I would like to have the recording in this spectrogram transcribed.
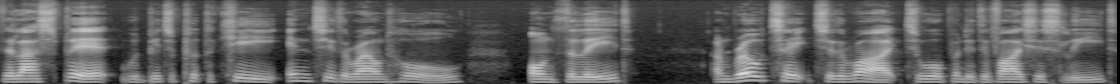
the last bit would be to put the key into the round hole on the lead and rotate to the right to open the device's lead.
